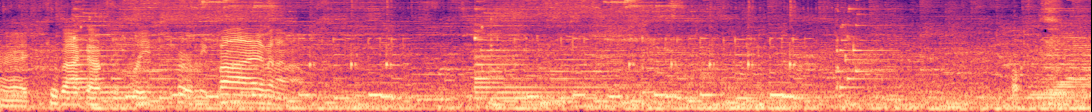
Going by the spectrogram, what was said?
Alright, two back up for 335 and I'm out. Thank you.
